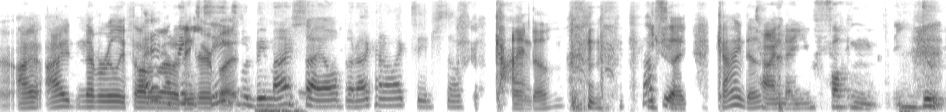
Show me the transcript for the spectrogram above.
Uh, I I never really I thought didn't about it think either, Siege but would be my style, but I kind of like Siege stuff. kinda. Fuck He's you. like kinda. Kinda. You fucking dude.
